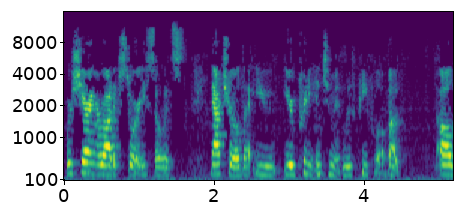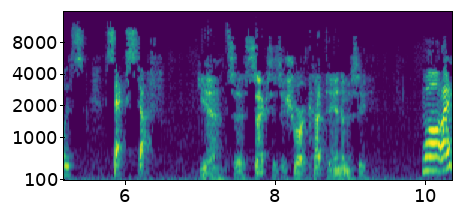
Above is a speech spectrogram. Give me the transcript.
We're sharing erotic stories, so it's natural that you you're pretty intimate with people about all this sex stuff. Yeah, it's a, sex is a shortcut to intimacy. Well, I,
